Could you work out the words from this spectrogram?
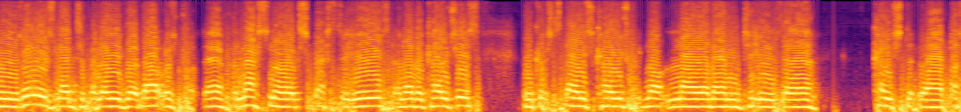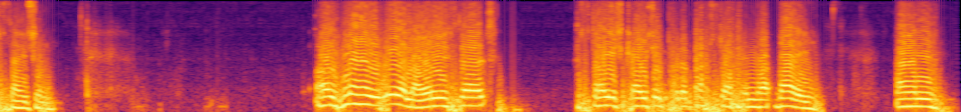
we was always led to believe that that was put there for National Express to use and other coaches because Stagecoach would not allow them to use their bus station. I've now realised that Stagecoach had put a bus stop in that bay. And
